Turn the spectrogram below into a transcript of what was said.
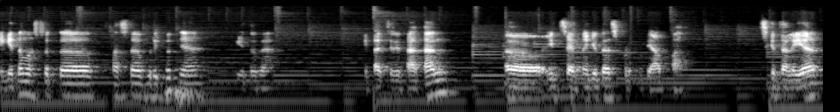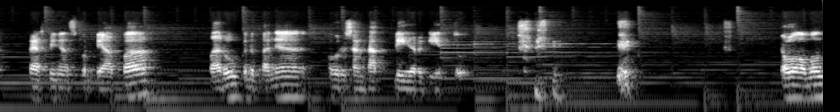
ya kita masuk ke fase berikutnya gitu kan. Kita ceritakan uh, insightnya kita seperti apa. Terus kita lihat reaksinya seperti apa baru ke depannya urusan takdir gitu. Kalau ngomong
